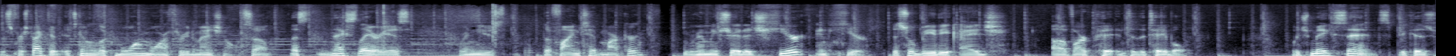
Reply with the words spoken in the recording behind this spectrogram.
this perspective, it's gonna look more and more three-dimensional. So this next layer is, we're gonna use the fine tip marker. We're gonna make straight edge here and here. This will be the edge of our pit into the table, which makes sense because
